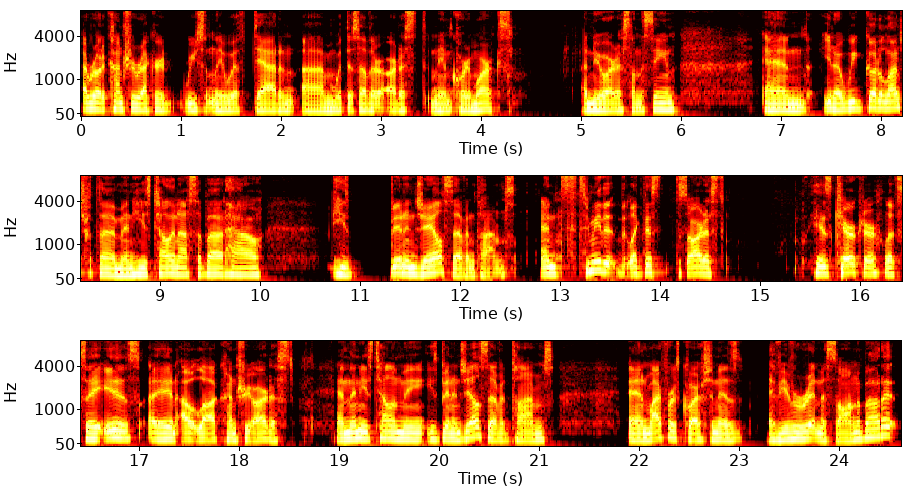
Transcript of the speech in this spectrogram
I wrote a country record recently with Dad and um, with this other artist named Corey Marks, a new artist on the scene, and you know we go to lunch with him, and he's telling us about how he's been in jail seven times, and to me, that like this this artist his character, let's say, is an outlaw country artist. And then he's telling me he's been in jail seven times. And my first question is, have you ever written a song about it?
